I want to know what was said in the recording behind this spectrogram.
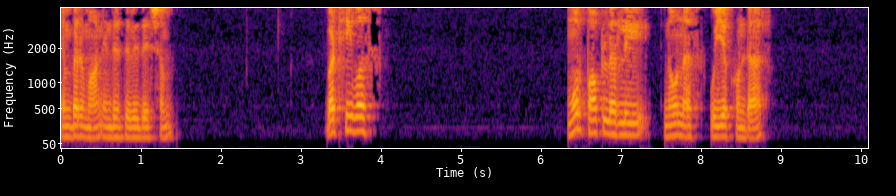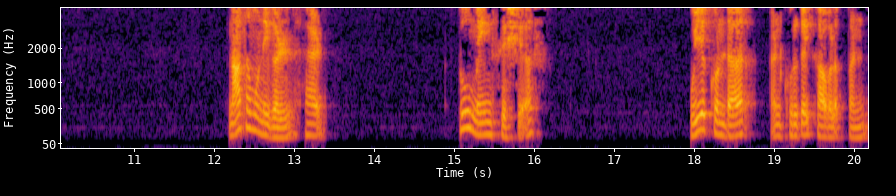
Emberuman in this Divyadesam. But he was more popularly known as Uyakondar. Nathamunigal had two main Sishyas, Uyakondar and Kurugai Kavalappan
